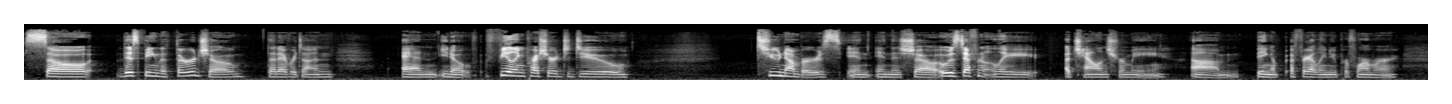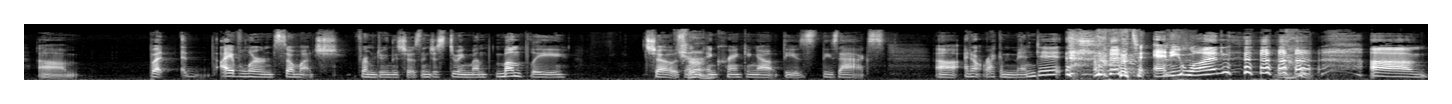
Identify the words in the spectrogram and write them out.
so, this being the third show that I've ever done, and, you know, feeling pressured to do two numbers in in this show. It was definitely a challenge for me, um, being a, a fairly new performer. Um, but I've learned so much from doing these shows and just doing month- monthly shows Sure. and, and cranking out these these acts. Uh, I don't recommend it to anyone. um,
